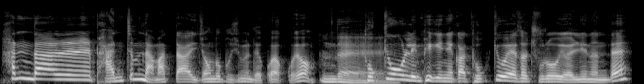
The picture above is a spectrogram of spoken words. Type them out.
한 달 반쯤 남았다 이 정도 보시면 될 것 같고요. 네. 도쿄 올림픽이니까 도쿄에서 주로 열리는데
